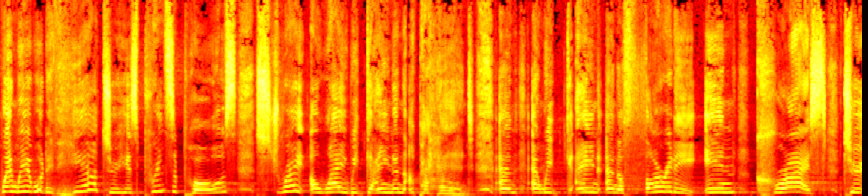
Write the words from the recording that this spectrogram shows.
when we would adhere to his principles, straight away we gain an upper hand and, and we gain an authority in Christ to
